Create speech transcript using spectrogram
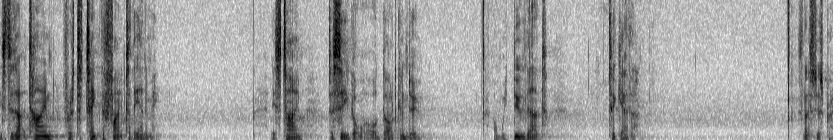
it's time for us to take the fight to the enemy. It's time to see God, what God can do. And we do that together. So let's just pray.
